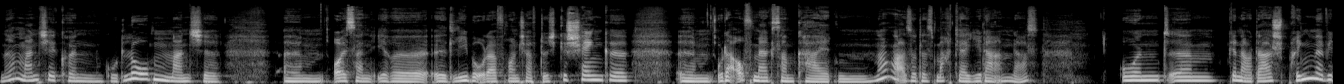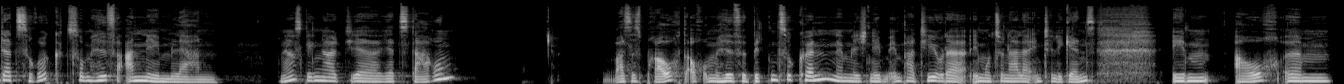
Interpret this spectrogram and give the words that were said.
Ne, manche können gut loben, manche ähm, äußern ihre äh, Liebe oder Freundschaft durch Geschenke ähm, oder Aufmerksamkeiten. Ne? Also das macht ja jeder anders. Und ähm, genau, da springen wir wieder zurück zum Hilfe annehmen lernen. Ja, es ging halt ja jetzt darum, was es braucht, auch um Hilfe bitten zu können, nämlich neben Empathie oder emotionaler Intelligenz eben auch ähm,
